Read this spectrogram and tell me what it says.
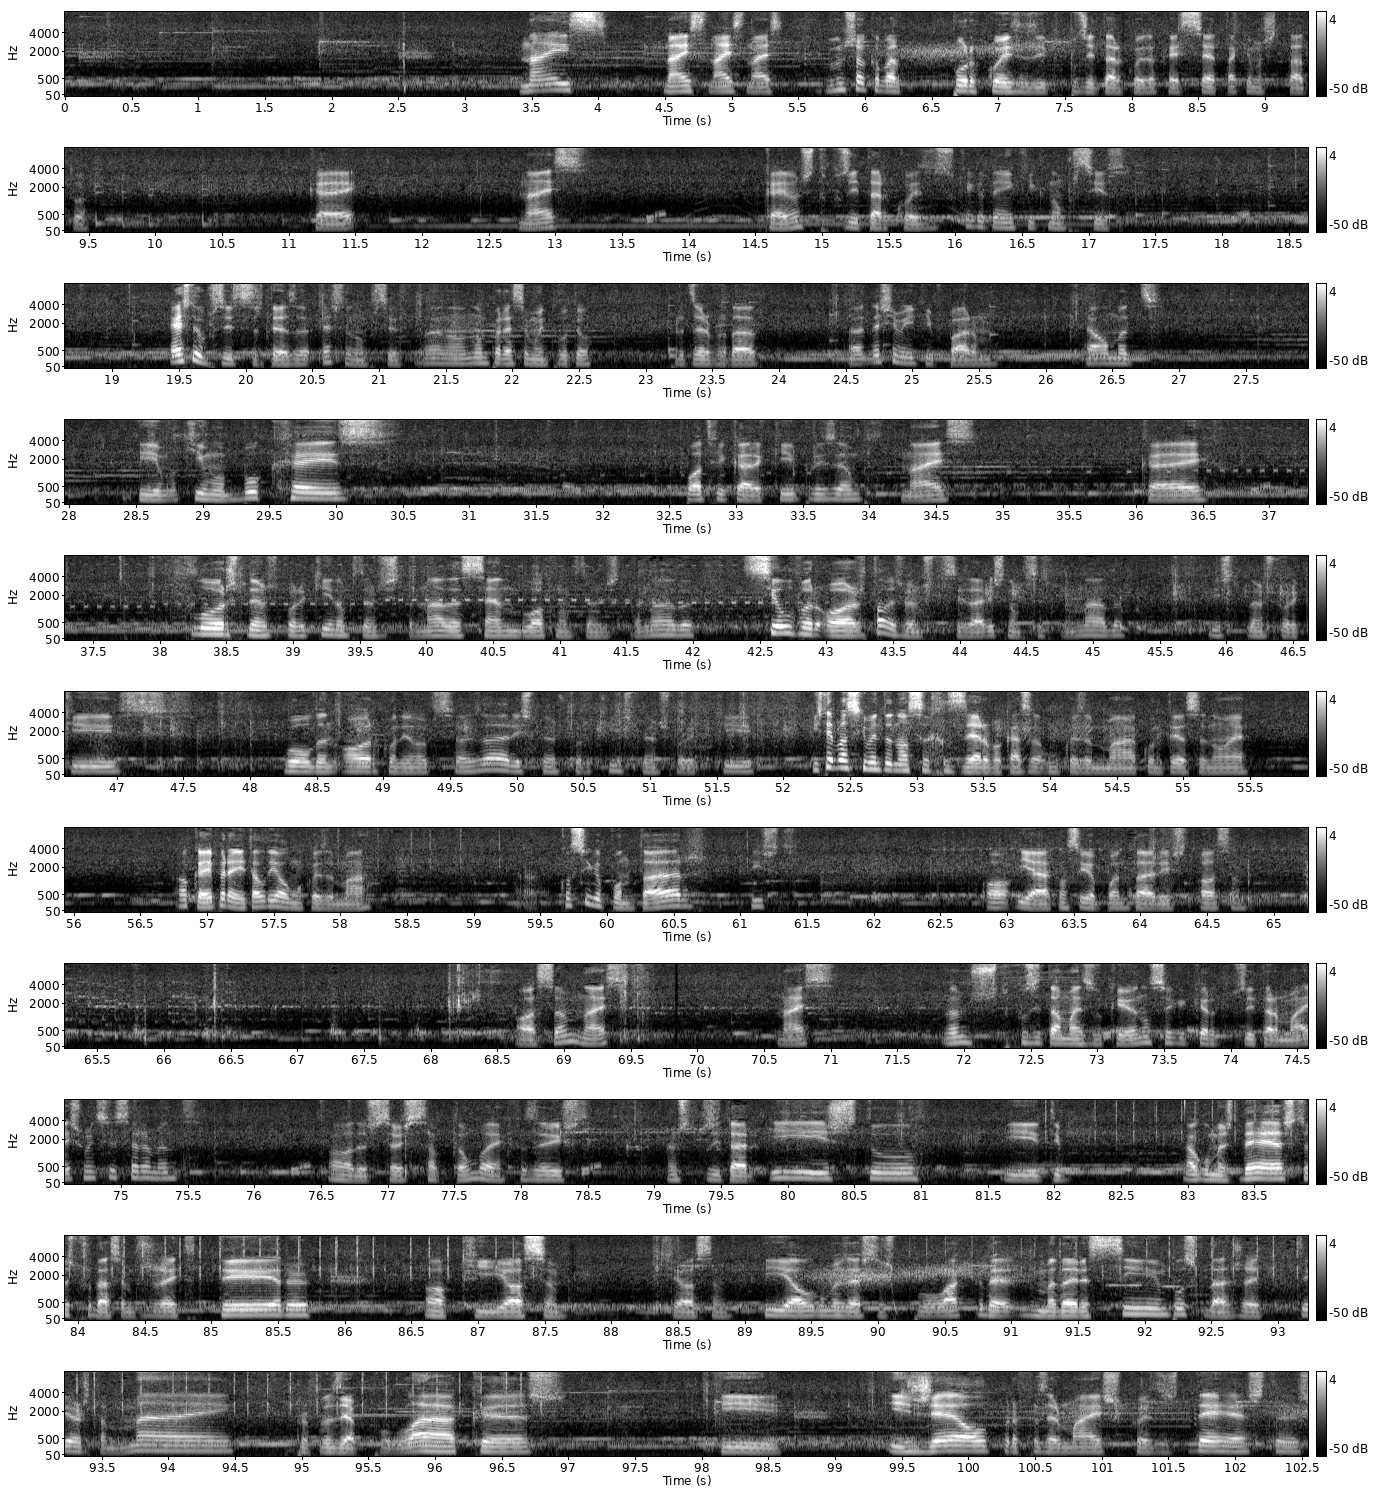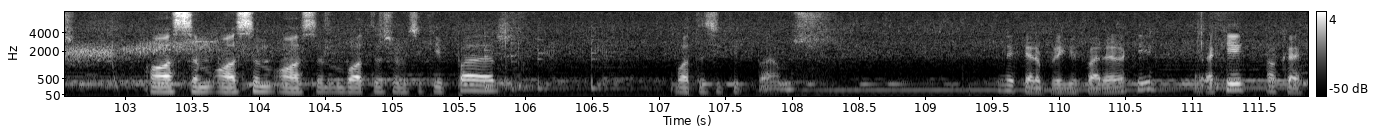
Nice. Nice, nice, nice. Vamos só acabar de pôr coisas e depositar coisas. Ok, set, está aqui uma estátua. Ok. Nice. Ok, vamos depositar coisas. O que é que eu tenho aqui que não preciso? Esta eu preciso de certeza. Esta não preciso. Não, não, não me parece muito útil. Para dizer a verdade. Uh, Deixa-me equipar-me. Helmet. E aqui uma bookcase. Pode ficar aqui, por exemplo. Nice. Ok flores podemos pôr aqui, não precisamos disto para nada. Sandblock, não precisamos disto para nada. Silver ore, talvez vamos precisar, isto não precisa para nada. Isto podemos pôr aqui. Golden ore, continua a precisar. Isto podemos pôr aqui, isto podemos pôr aqui. Isto é basicamente a nossa reserva, caso alguma coisa má aconteça, não é? Ok, espera aí, está ali alguma coisa má. Ah, consigo apontar isto? Oh, yeah, consigo apontar isto. Awesome. Awesome, nice. Nice. Vamos depositar mais o quê? Eu não sei o que quero depositar mais, muito sinceramente. Oh, Deus do céu, isto sabe tão bem fazer isto. Vamos depositar isto. E tipo, algumas destas, porque dá sempre jeito de ter. Oh, que awesome. Que awesome. E algumas destas placas de madeira simples, que dá jeito de ter também. Para fazer placas e, e gel para fazer mais coisas destas. Awesome, awesome, awesome. Botas vamos equipar. Botas equipamos. Onde é que era para equipar? Era aqui? Era aqui? Ok.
